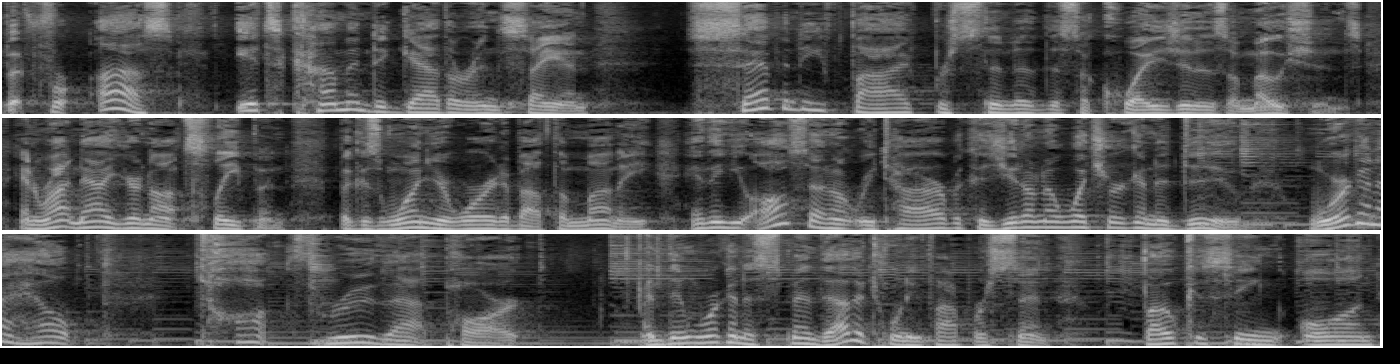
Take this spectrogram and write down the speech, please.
But for us, it's coming together and saying, 75% of this equation is emotions. And right now you're not sleeping because one, you're worried about the money. And then you also don't retire because you don't know what you're going to do. We're going to help talk through that part. And then we're going to spend the other 25% focusing on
